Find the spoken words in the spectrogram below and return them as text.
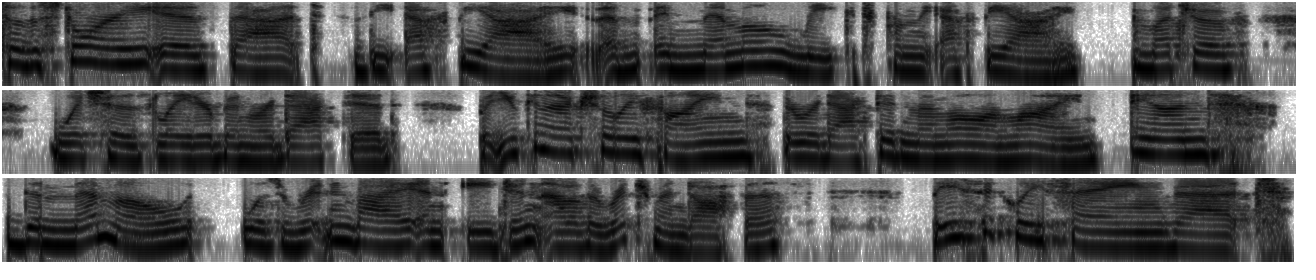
So the story is that the FBI, a, a memo leaked from the FBI, much of which has later been redacted, but you can actually find the redacted memo online. And the memo was written by an agent out of the Richmond office, basically saying that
